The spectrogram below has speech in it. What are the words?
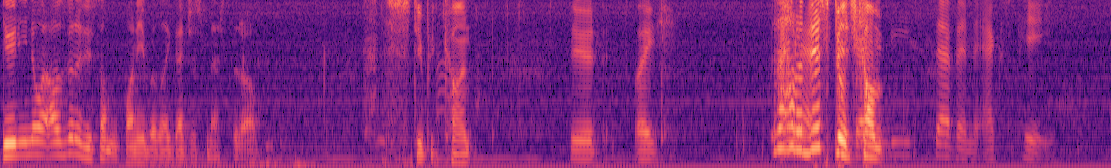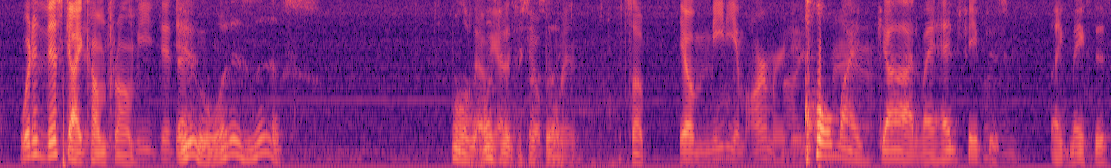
Dude, you know what? I was gonna do something funny, but like that just messed it up. Stupid cunt. Dude, like. Where the hell did this bitch come? 77 XP. Where did this guy just- come from? We did that. Ew, what is this? Oh, Now we let's see got a what this looks like. What's up? Yo, medium armor, dude. Oh my god, my head shape just like makes this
